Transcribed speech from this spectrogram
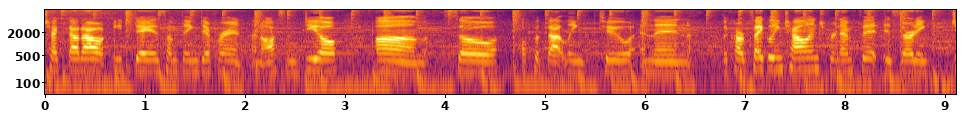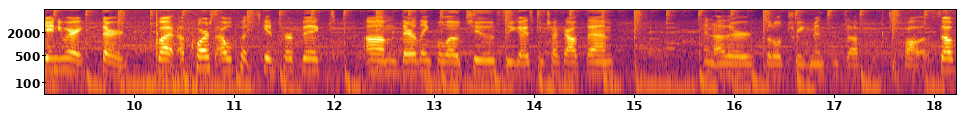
check that out. Each day is something different, an awesome deal. Um, so I'll put that link too. And then the carb cycling challenge for NemFit is starting January 3rd. But of course, I will put Skin Perfect, um, their link below too, so you guys can check out them and other little treatments and stuff to follow. So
